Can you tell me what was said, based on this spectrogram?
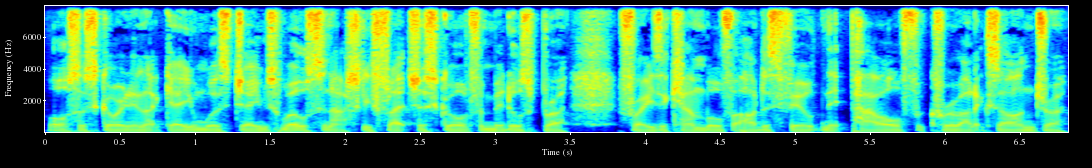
Also scoring in that game was James Wilson. Ashley Fletcher scored for Middlesbrough, Frazer Campbell for Huddersfield, Nick Powell for Crewe Alexandra,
